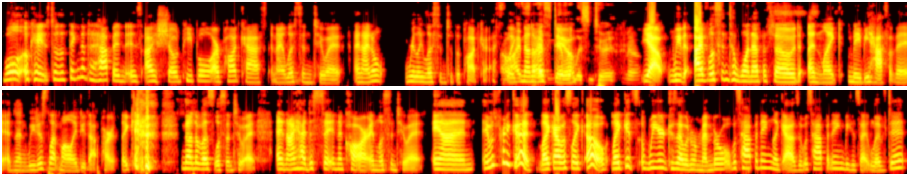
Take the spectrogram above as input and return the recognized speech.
Well, okay, so the thing that happened is I showed people our podcast and I listened to it, and I don't really listen to the podcast. Oh, like I've- none of I've us do. Listen to it. No. Yeah, we I've listened to one episode and like maybe half of it and then we just let Molly do that part. Like none of us listen to it. And I had to sit in a car and listen to it. And it was pretty good. Like I was like, "Oh, like it's weird cuz I would remember what was happening like as it was happening because I lived it."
